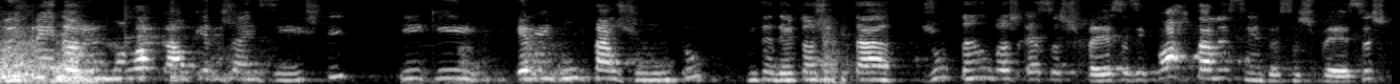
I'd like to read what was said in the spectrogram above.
do empreendedorismo local que ele já existe e que ele não está junto, entendeu? Então a gente está juntando as, essas peças e fortalecendo essas peças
